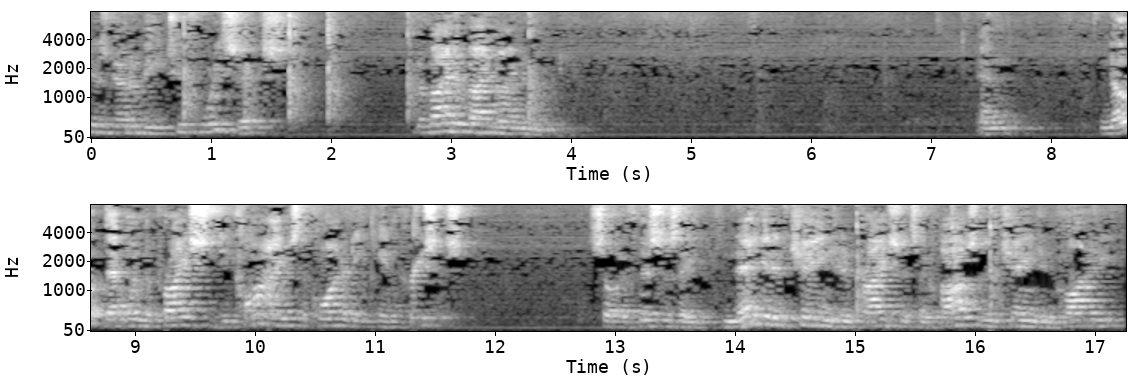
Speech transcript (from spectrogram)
is going to be 246 divided by 900. And note that when the price declines, the quantity increases. So if this is a negative change in price, it's a positive change in quantity,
